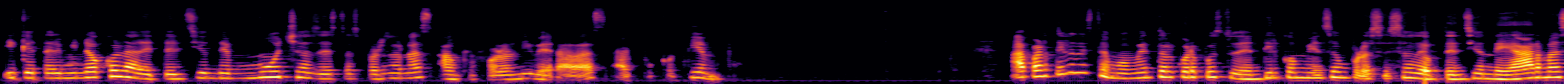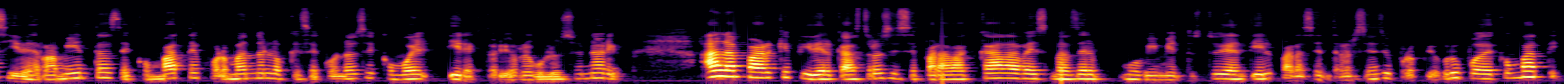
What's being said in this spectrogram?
y que terminó con la detención de muchas de estas personas, aunque fueron liberadas al poco tiempo. A partir de este momento, el cuerpo estudiantil comienza un proceso de obtención de armas y de herramientas de combate, formando lo que se conoce como el Directorio Revolucionario, a la par que Fidel Castro se separaba cada vez más del movimiento estudiantil para centrarse en su propio grupo de combate,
